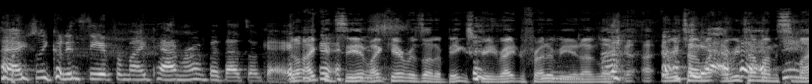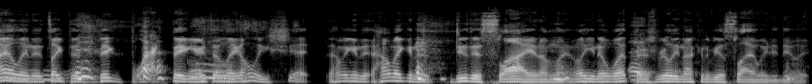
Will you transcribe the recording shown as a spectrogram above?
actually couldn't see it from my camera, but that's okay. No, I can see it. My camera's on a big screen right in front of me, and I'm like, uh, uh, every time, Yeah. I, every time I'm smiling, it's like this big black thing. And I'm like, holy shit! How am I gonna, how am I gonna do this sly? And I'm like, well, you know what? Uh, There's really not going to be a sly way to do it.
